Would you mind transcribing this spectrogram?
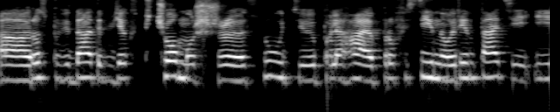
е, розповідати, як в чому ж суть полягає професійної орієнтації і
